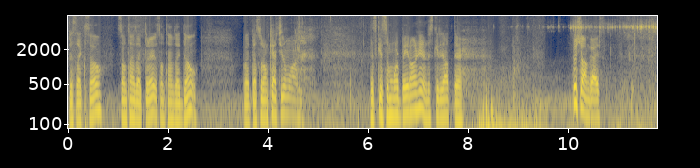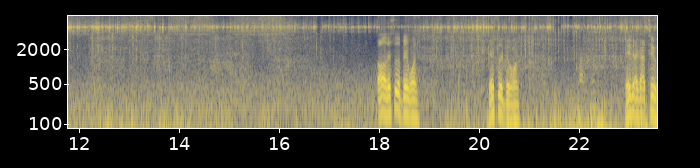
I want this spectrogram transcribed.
Just like so. Sometimes I thread it, sometimes I don't. But that's what I'm catching them on. Let's get some more bait on here and let's get it out there. Fish on, guys. Oh, this is a big one. This is a good one. Maybe I got two.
